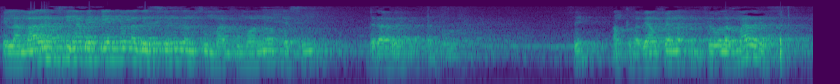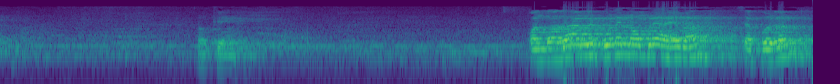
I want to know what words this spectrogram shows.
Que la madre se siga metiendo en las decisiones de su matrimonio es un grave error. ¿Sí? Aunque me vean feo, las madres. Ok. Cuando Adán le pone nombre a Eva, ¿se acuerdan?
